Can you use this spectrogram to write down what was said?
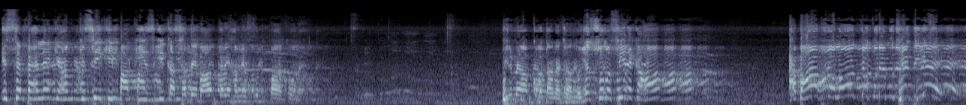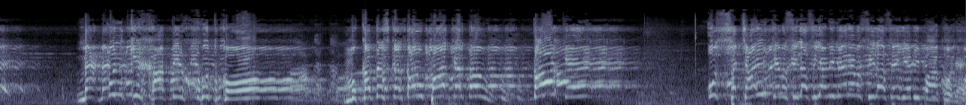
اس سے پہلے کہ ہم کسی کی پاکیزگی کا صدباب کریں، ہمیں خود پاک ہونا ہے۔ پھر میں آپ کو بتانا چاہتا ہوں۔ یسو مسیح نے کہا، اب آپ وہ لوگ جو تُو نے مجھے دیے، میں ان کی خاطر خود کو مقدس کرتا ہوں، پاک کرتا ہوں، تاکہ اس سچائی کے وسیلہ سے یعنی میرے وسیلہ سے یہ بھی پاک ہو جائے۔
